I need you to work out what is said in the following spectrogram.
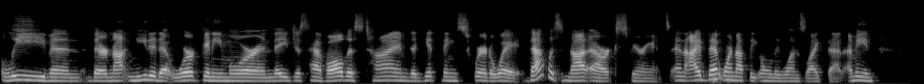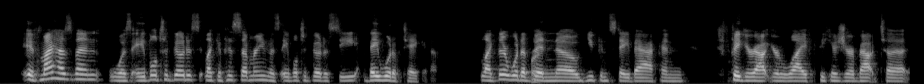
leave and they're not needed at work anymore and they just have all this time to get things squared away. That was not our experience. And I bet mm-hmm. we're not the only ones like that. I mean, if my husband was able to go to like if his submarine was able to go to sea, they would have taken him. Like there would have right. been no, you can stay back and figure out your life because you're about to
